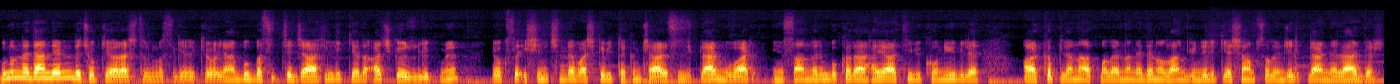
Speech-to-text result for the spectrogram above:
Bunun nedenlerinin de çok iyi araştırılması gerekiyor. Yani bu basitçe cahillik ya da açgözlülük mü yoksa işin içinde başka bir takım çaresizlikler mi var? İnsanların bu kadar hayati bir konuyu bile arka plana atmalarına neden olan gündelik yaşamsal öncelikler nelerdir?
